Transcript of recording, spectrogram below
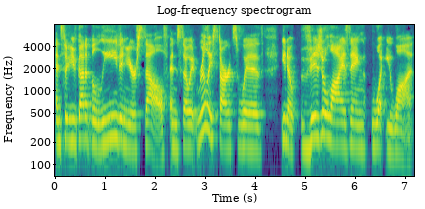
And so you've got to believe in yourself, and so it really starts with you know visualizing what you want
